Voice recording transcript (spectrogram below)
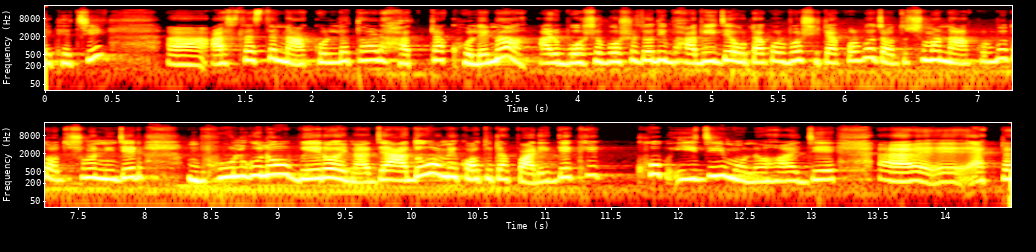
রেখেছি। আস্তে আস্তে না করলে তো আর হাতটা খোলে না, আর বসে বসে যদি ভাবি যে ওটা করব, সেটা করব, যত সময় না করব তত সময় নিজের ভুলগুলোও বেরোয় না, যে আদৌ আমি কতটা পারি। দেখে খুব ইজি মনে হয় যে একটা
